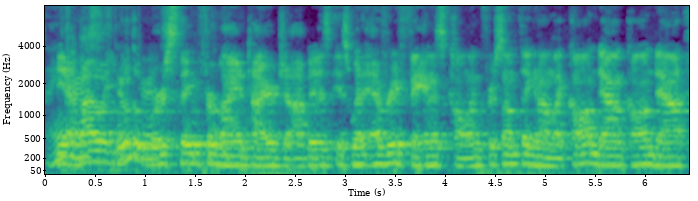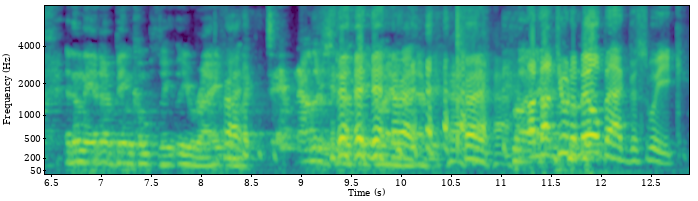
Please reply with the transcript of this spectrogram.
Dangerous. Yeah, by the way, you know the worst thing for my entire job is is when every fan is calling for something and I'm like, calm down, calm down, and then they end up being completely right. and I'm like, damn, now there's no Yeah, about right. But- I'm not doing a mailbag this week.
